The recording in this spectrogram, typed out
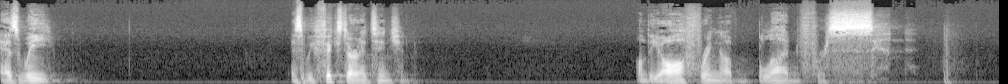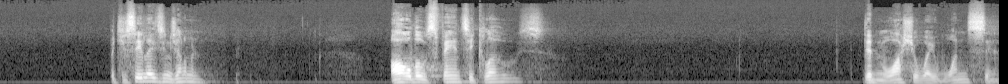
as we as we fixed our attention on the offering of blood for sin. But you see, ladies and gentlemen, all those fancy clothes didn't wash away one sin,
